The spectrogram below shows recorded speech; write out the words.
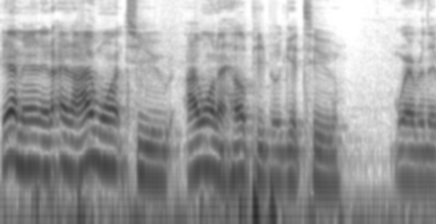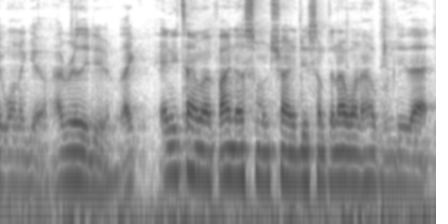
yeah, man, and and I want to I want to help people get to wherever they want to go. I really do. Like anytime if I know someone's trying to do something, I want to help them do that.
